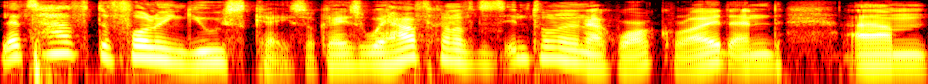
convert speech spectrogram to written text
let's have the following use case. Okay, so we have kind of this internal network, right? And um,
